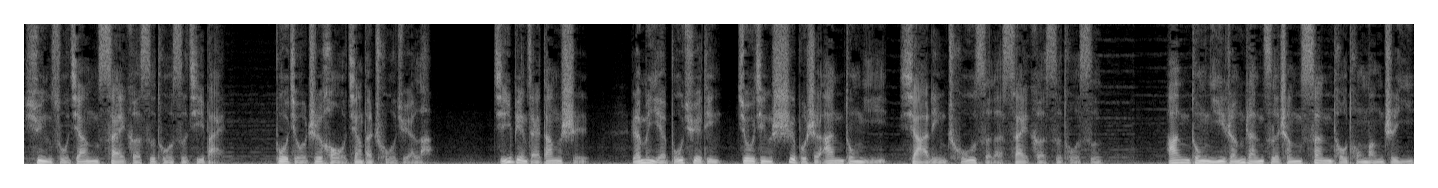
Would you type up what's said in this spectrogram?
迅速将塞克斯图斯击败，不久之后将他处决了。即便在当时，人们也不确定究竟是不是安东尼下令处死了塞克斯图斯。安东尼仍然自称三头同盟之一，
